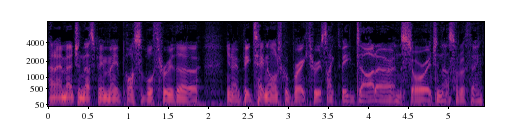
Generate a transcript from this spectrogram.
And I imagine that's been made possible through the, you know, big technological breakthroughs like big data and storage and that sort of thing.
